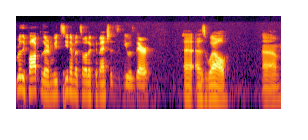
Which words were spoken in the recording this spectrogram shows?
really popular, and we'd seen him at some other conventions, and he was there uh, as well. Um,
